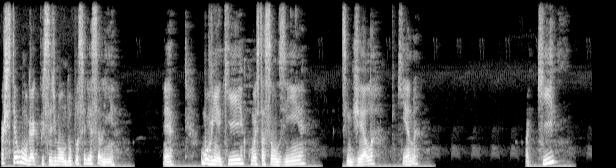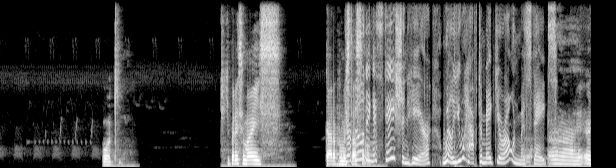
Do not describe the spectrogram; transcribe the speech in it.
Acho que se tem algum lugar que precisa de mão dupla, seria essa linha. É. Vamos vir aqui com uma estaçãozinha singela, pequena. Aqui. Ou aqui. Acho que parece mais cara para uma estação. Ah,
